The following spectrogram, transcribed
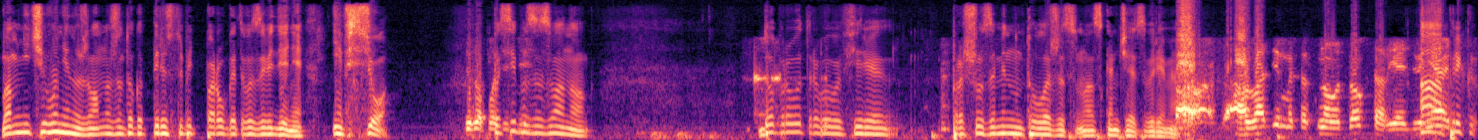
Вам ничего не нужно, вам нужно только переступить порог этого заведения. И все. и Спасибо деньги. за звонок. Доброе утро, вы в эфире. Прошу за минуту уложиться, у нас кончается время. А, а, Вадим, это снова доктор, я А, извиняюсь. прекр...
